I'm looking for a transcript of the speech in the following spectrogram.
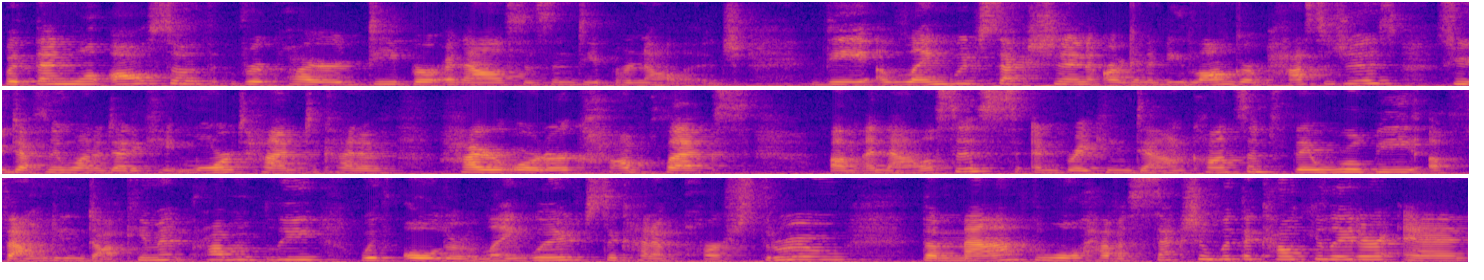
but then will also require deeper analysis and deeper knowledge. The language section are going to be longer passages, so you definitely want to dedicate more time to kind of higher order, complex um, analysis and breaking down concepts. There will be a founding document probably with older language to kind of parse through. The math will have a section with the calculator and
